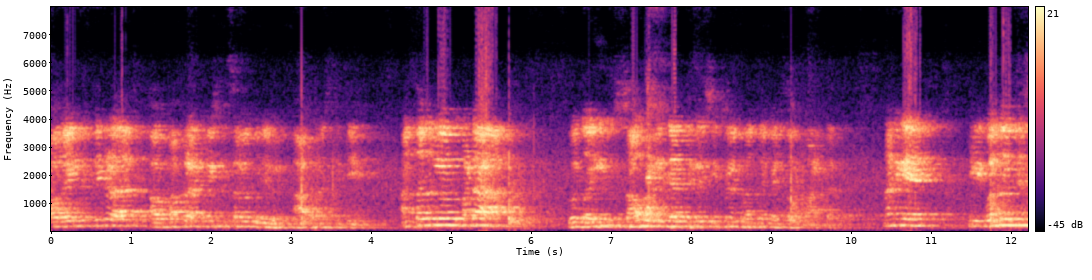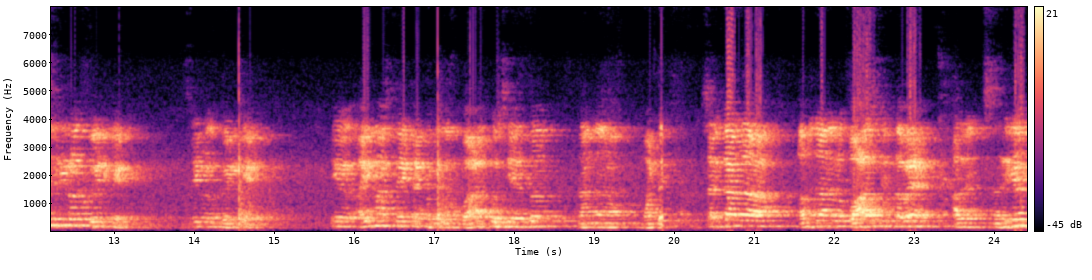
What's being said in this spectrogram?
ಅವ್ರ ಐದು ತಿಂಗಳ ಅವ್ರ ಮಕ್ಕಳ ಅಡ್ಮಿಷನ್ ಸಲುವಾಗಿ ಬಂದಿವೆ ಆ ಪರಿಸ್ಥಿತಿ. ಅಂತದ್ರಲ್ಲಿ ಒಂದು ಮಠ ಇವತ್ತು ಐದು ಸಾವಿರ ವಿದ್ಯಾರ್ಥಿಗಳಿಗೆ ಶಿಕ್ಷಣ ಬಂದ ಕೆಲಸವನ್ನು ಮಾಡ್ತಾರೆ. ನನಗೆ ಈ ಬಂದಂತ ಶ್ರೀಗಳು ಬೇಡಿಕೆ. ಶ್ರೀಗಳು ಬೇಡಿಕೆ. ಐಮಾಸ್ ಲೇಟ್ ಆಗ್ಬೇಕು ಬಹಳ ಖುಷಿ ಆಯ್ತು ನನ್ನ ಮಠ. ಸರ್ಕಾರದ ಅನುದಾನಗಳು ಬಹಳ ಸಿಗ್ತವೆ, ಆದ್ರೆ ಸರಿಯಾದ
